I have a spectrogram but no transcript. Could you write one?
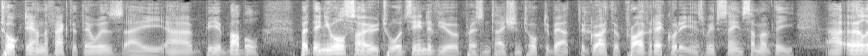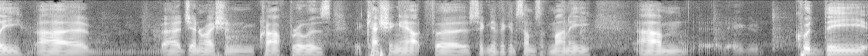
talked down the fact that there was a uh, beer bubble. But then you also, towards the end of your presentation, talked about the growth of private equity, as we've seen some of the uh, early uh, generation craft brewers cashing out for significant sums of money. Um, could the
